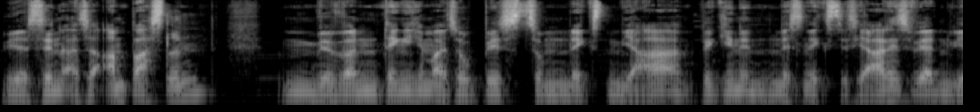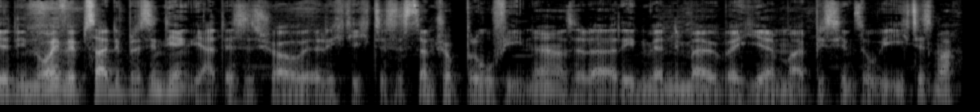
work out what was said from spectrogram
Wir sind also am Basteln. Wir werden, denke ich mal, so bis zum nächsten Jahr, Beginn des nächsten Jahres, werden wir die neue Webseite präsentieren. Ja, das ist schon richtig. Das ist dann schon Profi. Ne? Also da reden wir nicht mehr über hier mal ein bisschen so, wie ich das mache,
